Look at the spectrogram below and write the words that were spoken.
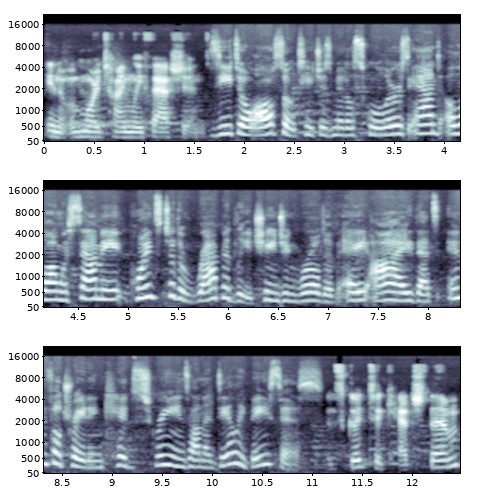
in a more timely fashion. Zito also teaches middle schoolers and, along with Sammy, points to the rapidly changing world of AI that's infiltrating kids' screens on a daily basis. It's good to catch them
